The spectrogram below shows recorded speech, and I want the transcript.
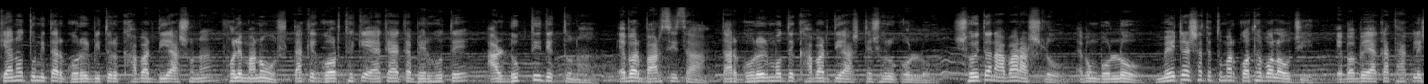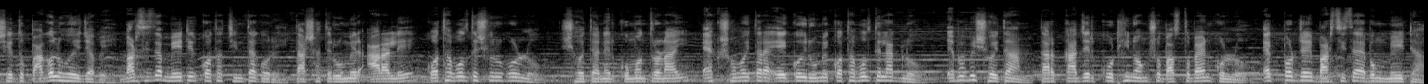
কেন তুমি তার ঘরের ভিতরে খাবার দিয়ে আসো না? ফলে মানুষ তাকে ঘর থেকে একা একা বের হতে আর ঢুকতেই দেখতো না। এবার বার্সিসা তার ঘরের মধ্যে খাবার দিয়ে আসতে শুরু করল। শৈতান আবার আসলো এবং বলল, মেয়েটার সাথে তোমার কথা বলা উচিত। এভাবে একা থাকলে সে তো পাগল হয়ে যাবে। বার্সিসা মেয়েটির কথা চিন্তা করে তার সাথে রুমের আড়ালে কথা বলতে শুরু করল। শৈতানের কুমন্ত্রণায় এক সময় তারা একই রুমে কথা বলতে লাগল। এভাবে শৈতান তার কাজের কঠিন অংশ বাস্তবায়ন করল। এক পর্যায়ে বার্সিসা এবং মেয়েটা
